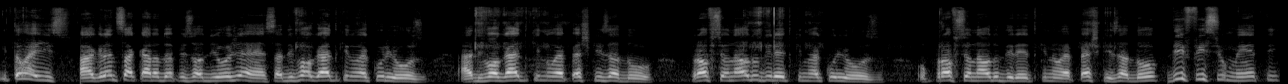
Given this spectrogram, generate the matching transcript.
Então é isso. A grande sacada do episódio de hoje é essa: advogado que não é curioso, advogado que não é pesquisador, profissional do direito que não é curioso o profissional do direito que não é pesquisador dificilmente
